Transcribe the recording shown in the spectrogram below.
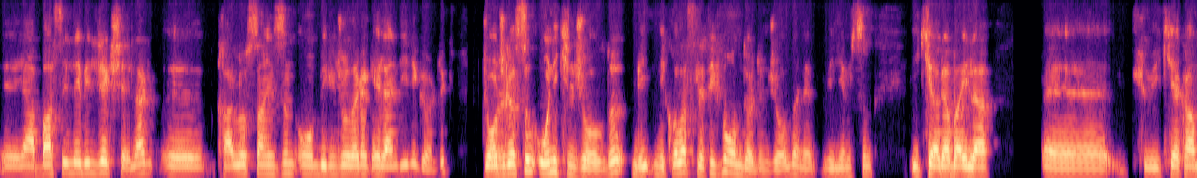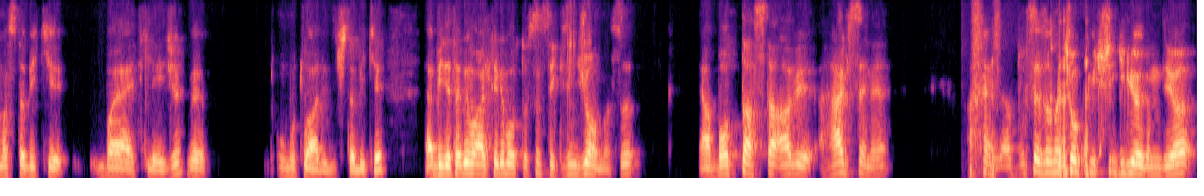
e, ya bahsedilebilecek şeyler e, Carlos Sainz'ın 11. olarak elendiğini gördük. George Russell 12. oldu. Ni- Nicolas Latifi 14. oldu. Hani Williams'ın iki arabayla e, Q2'ye kalması tabii ki bayağı etkileyici ve umut vaat edici tabii ki. Ya bir de tabii Valtteri Bottas'ın 8. olması. Ya Bottas da abi her sene ya bu sezona çok güçlü giriyorum diyor.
